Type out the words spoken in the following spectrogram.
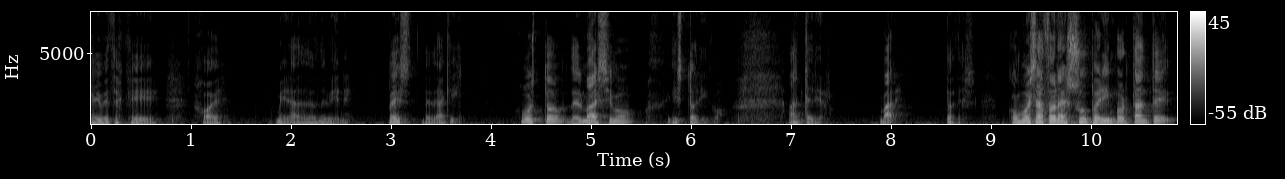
que hay veces que, joder, mira de dónde viene. ¿Veis? Desde aquí. Justo del máximo histórico anterior. Vale. Entonces, como esa zona es súper importante,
